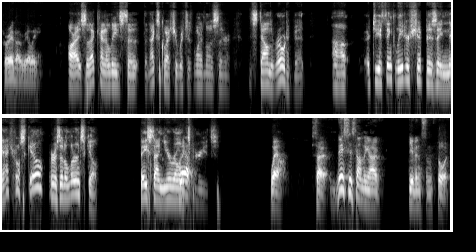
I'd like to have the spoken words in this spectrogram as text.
forever, really. All right, so that kind of leads to the next question, which is one of those that are it's down the road a bit. Uh, do you think leadership is a natural skill or is it a learned skill based on your own well, experience? Well, so this is something I've given some thought.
